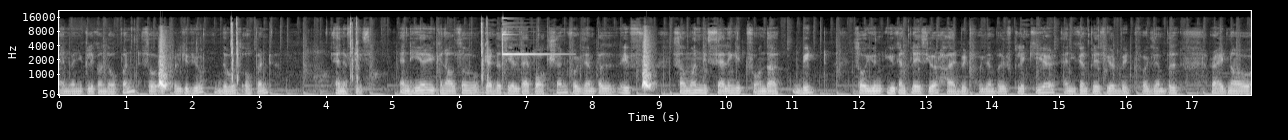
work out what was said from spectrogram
and when you click on the open so it will give you those opened nfts and here you can also get the sale type auction for example if someone is selling it on the bid so you you can place your higher bid. For example if click here and you can place your bid. For example right now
